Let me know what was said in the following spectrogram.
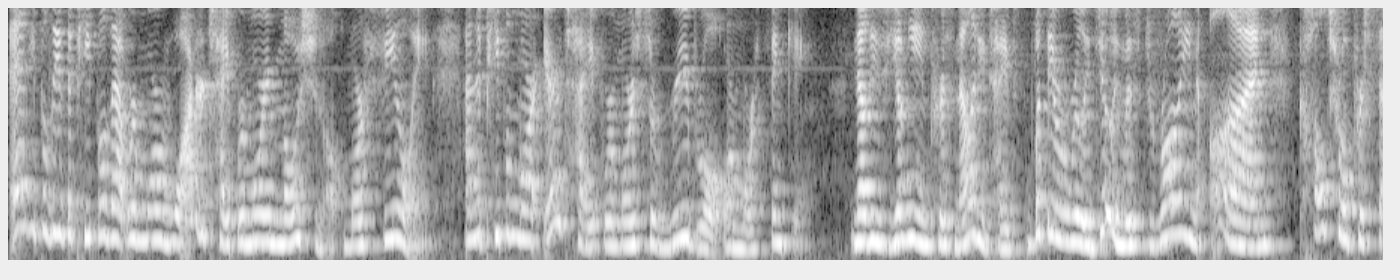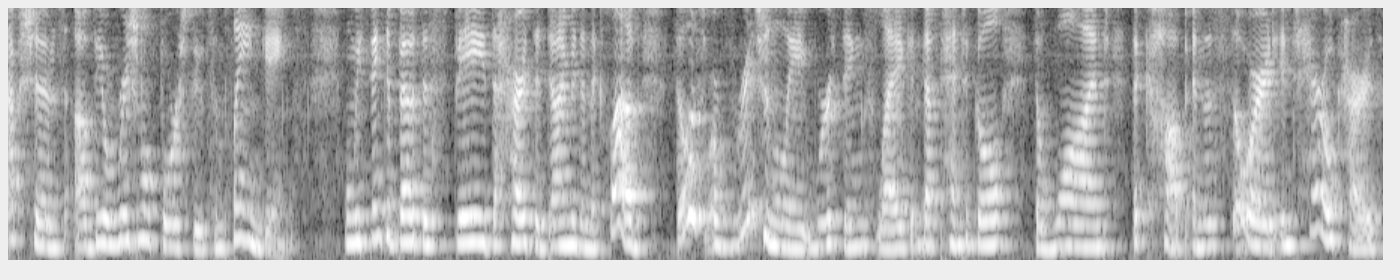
And he believed that people that were more water type were more emotional, more feeling, and the people more air type were more cerebral or more thinking. Now, these Jungian personality types, what they were really doing was drawing on cultural perceptions of the original four suits and playing games. When we think about the spade, the heart, the diamond, and the club, those originally were things like the pentacle, the wand, the cup, and the sword in tarot cards,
